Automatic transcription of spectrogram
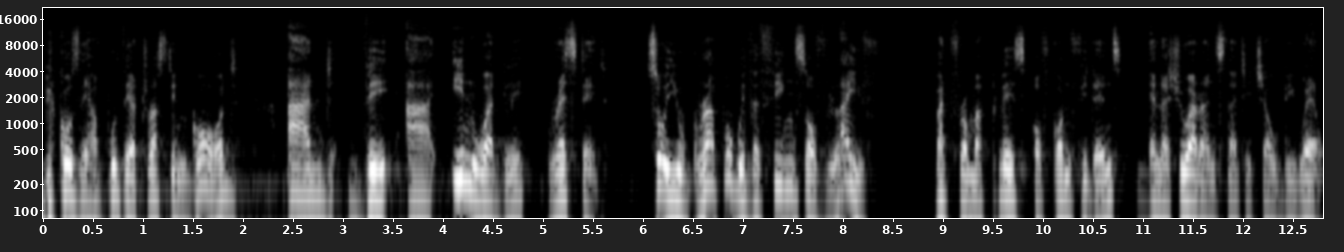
because they have put their trust in God and they are inwardly rested. So you grapple with the things of life, but from a place of confidence and assurance that it shall be well.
